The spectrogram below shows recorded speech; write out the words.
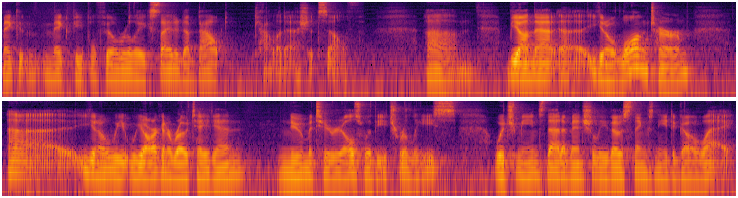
make make people feel really excited about Kaladesh itself. Um, beyond that, uh, you know, long term, uh, you know, we, we are going to rotate in new materials with each release, which means that eventually those things need to go away.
